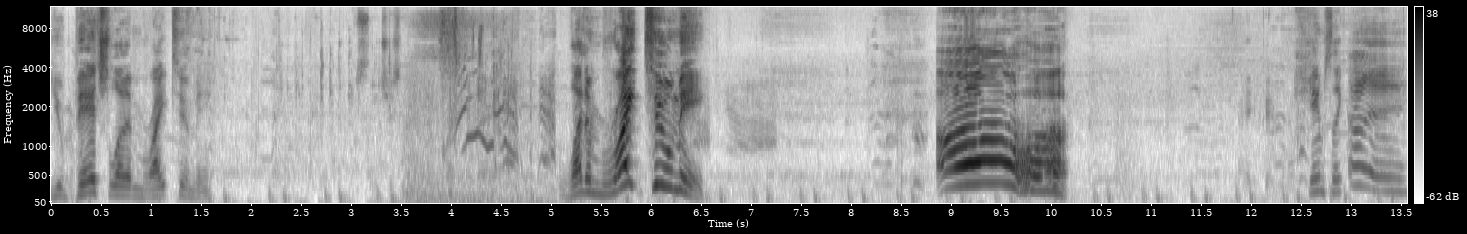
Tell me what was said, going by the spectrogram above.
You bitch, let him right to me. Let him right to me! Oh! Game's like, oh,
